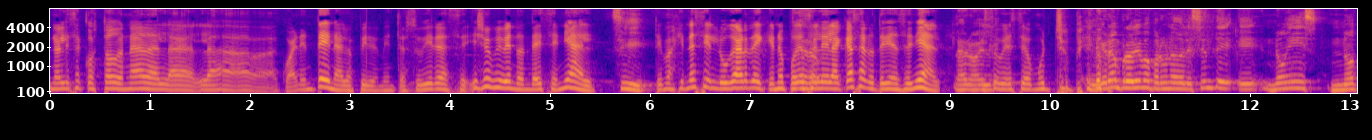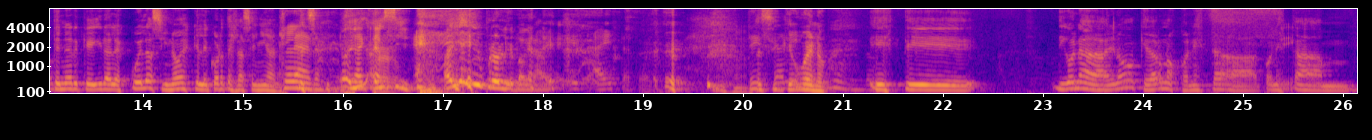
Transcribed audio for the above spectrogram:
no les ha costado nada la, la cuarentena a los pibes mientras hubiera se- ellos viven donde hay señal. Sí, ¿Te imaginas si en lugar de que no podías Claro. salir de la casa no tenían señal? Claro, el- eso hubiera sido mucho el peor. gran problema para un adolescente eh, no es no tener que ir a la escuela, sino es que le cortes la señal. Claro, ahí, sí, ahí hay un problema grave. Esa Así que bueno, este digo nada, ¿no? Quedarnos con esta, con esta mm,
